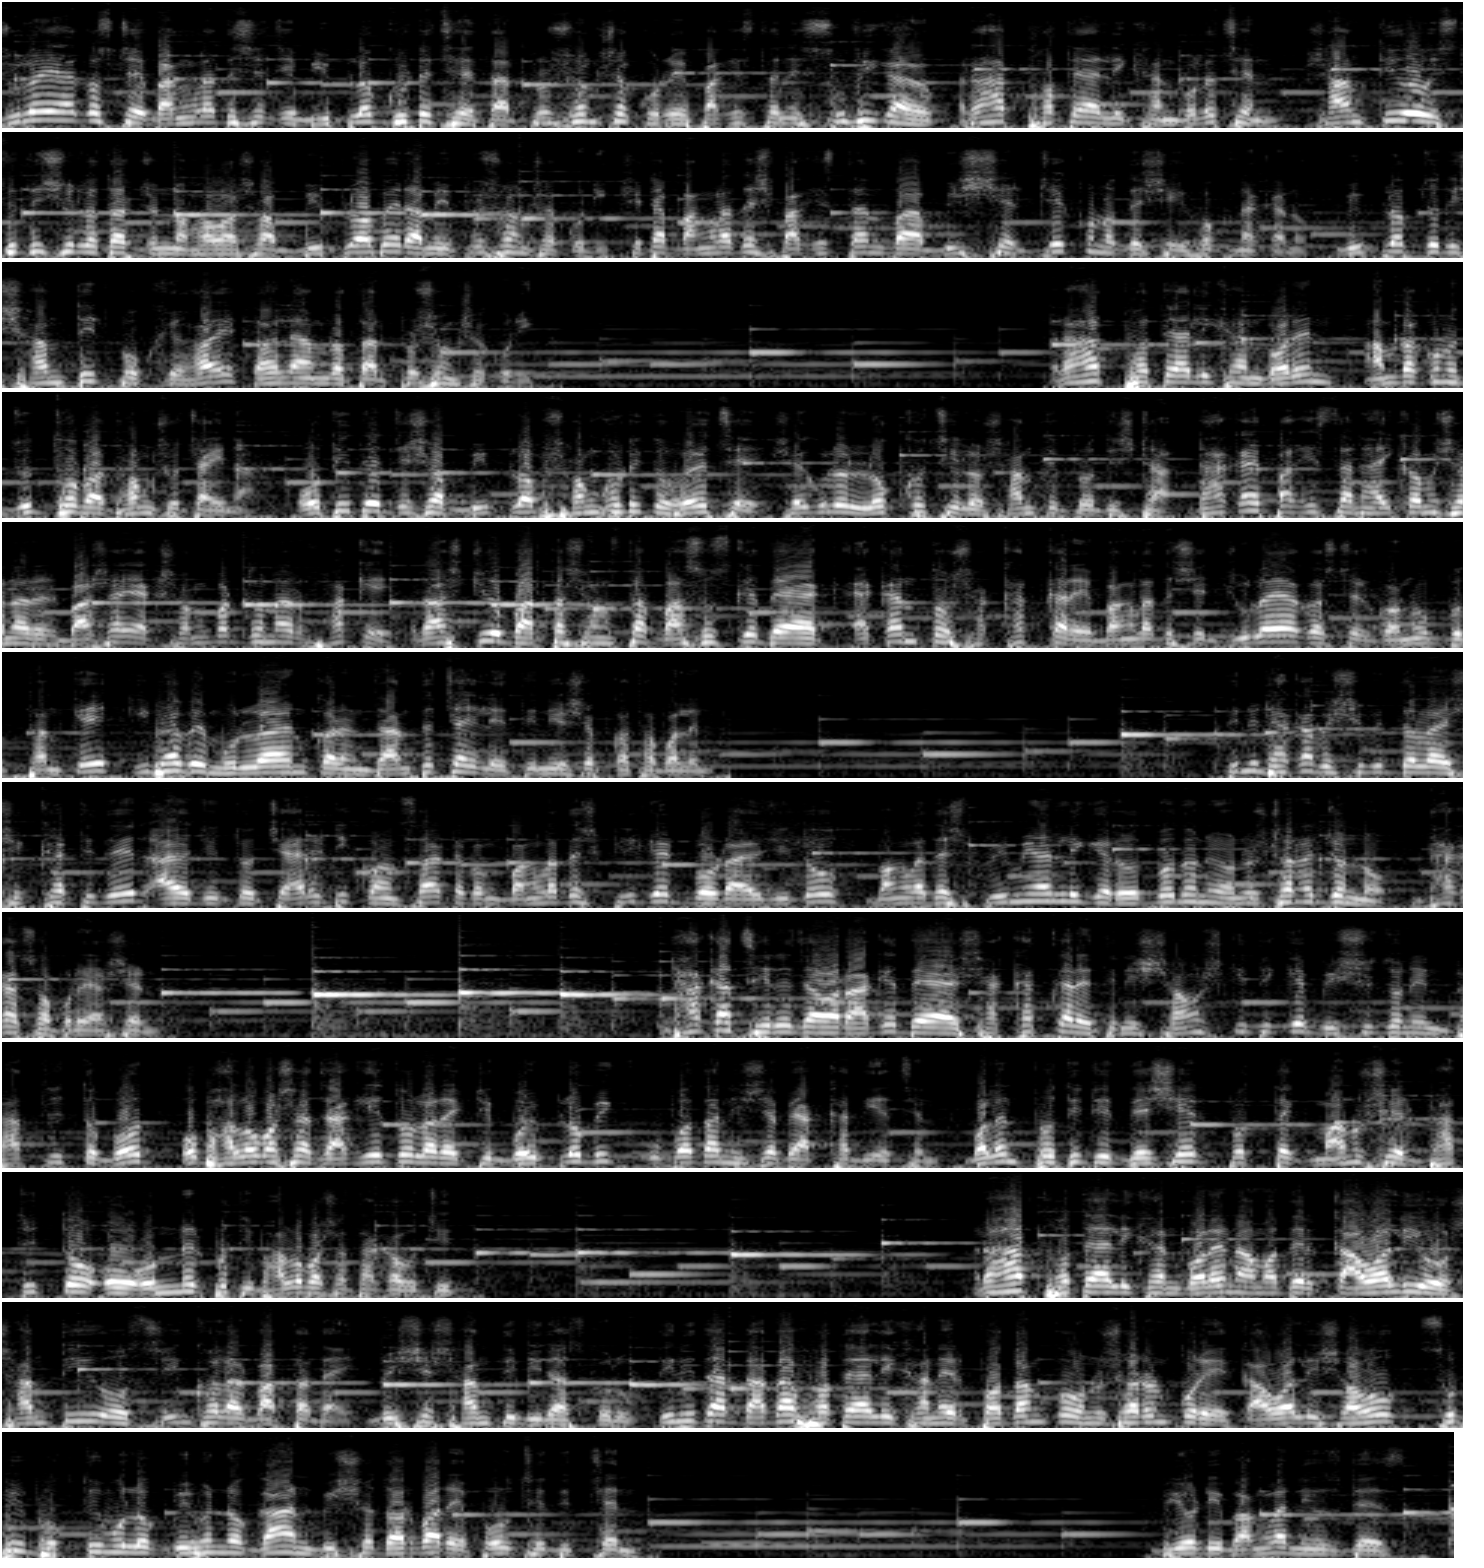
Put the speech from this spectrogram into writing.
জুলাই আগস্টে বাংলাদেশে যে বিপ্লব ঘটেছে, তার প্রশংসা করে পাকিস্তানি সুফি গায়ক রাহাত ফতে আলী খান বলেছেন, শান্তি ও স্থিতিশীলতার জন্য হওয়া সব বিপ্লবের আমি প্রশংসা করি। সেটা বাংলাদেশ, পাকিস্তান বা বিশ্বের যে কোনো দেশেই হোক না কেন। বিপ্লব যদি শান্তির পক্ষে হয়, তাহলে আমরা তার প্রশংসা করি। রাহাত ফতে আলী খান বলেন, আমরা কোনো যুদ্ধ বা ধ্বংস চাই না। অতীতে যেসব বিপ্লব সংঘটিত হয়েছে, সেগুলোর লক্ষ্য ছিল শান্তি প্রতিষ্ঠা। ঢাকায় পাকিস্তান হাইকমিশনারের বাসায় এক সংবর্ধনার ফাঁকে রাষ্ট্রীয় বার্তা সংস্থা বাসুসকে দেয়া এক একান্ত সাক্ষাৎকারে বাংলাদেশের জুলাই আগস্টের গণ অভ্যুত্থানকে কীভাবে মূল্যায়ন করেন জানতে চাইলে তিনি এসব কথা বলেন। তিনি ঢাকা বিশ্ববিদ্যালয়ের শিক্ষার্থীদের আয়োজিত চ্যারিটি কনসার্ট এবং বাংলাদেশ ক্রিকেট বোর্ড আয়োজিত বাংলাদেশ প্রিমিয়ার লিগের উদ্বোধনী অনুষ্ঠানের জন্য ঢাকা সফরে আসেন। ঢাকা ছেড়ে যাওয়ার আগে দেয়া সাক্ষাৎকারে তিনি সংস্কৃতিকে বিশ্বজনীন ভ্রাতৃত্ববোধ ও ভালোবাসা জাগিয়ে তোলার একটি বৈপ্লবিক উপাদান হিসেবে আখ্যা দিয়েছেন। বলেন, প্রতিটি দেশের প্রত্যেক মানুষের ভ্রাতৃত্ব ও অন্যের প্রতি ভালোবাসা থাকা উচিত। রাহাত ফতে আলী খান বলেন, আমাদের কাওয়ালিও শান্তি ও শৃঙ্খলার বার্তা দেয়, বিশ্বে শান্তি বিরাজ করুক। তিনি তার দাদা ফতে আলী খানের পদাঙ্ক অনুসরণ করে কাওয়ালি সহ সুফি ভক্তিমূলক বিভিন্ন গান বিশ্ব দরবারে পৌঁছে দিচ্ছেন। BOD Bangla news desk.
